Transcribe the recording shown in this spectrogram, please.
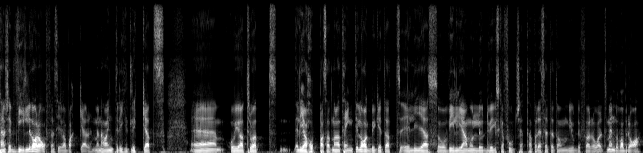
kanske vill vara offensiva backar, men har inte riktigt lyckats. Eh, och jag tror att, eller jag hoppas att man har tänkt i lagbygget att Elias och William och Ludvig ska fortsätta på det sättet de gjorde förra året, som ändå var bra.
